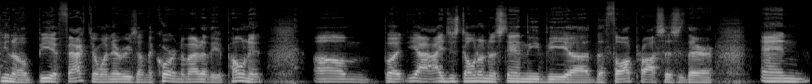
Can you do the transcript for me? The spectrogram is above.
you know be a factor whenever he's on the court, no matter the opponent. Um, but yeah, I just don't understand the the uh, the thought process there, and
